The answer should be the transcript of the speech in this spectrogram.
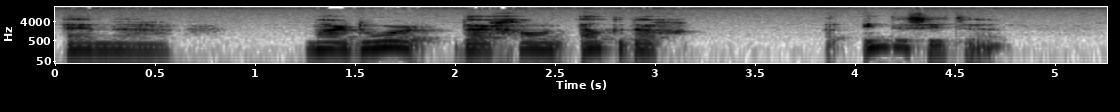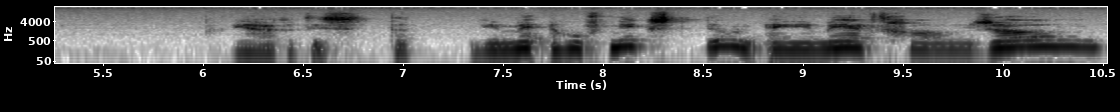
En, eh, maar door daar gewoon elke dag eh, in te zitten, ja, dat is, dat, je hoeft niks te doen. En je merkt gewoon zo'n,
